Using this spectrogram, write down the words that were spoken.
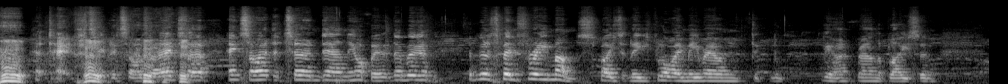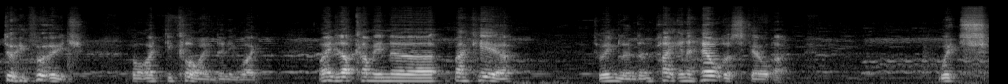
at that particular time. So hence, uh, hence I had to turn down the offer. They were, they were going to spend three months basically flying me around, the, you know, around the place and doing footage, but I declined anyway. I ended up coming uh, back here to England and painting a Helter Skelter, which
